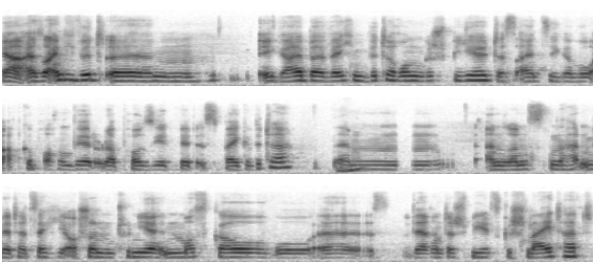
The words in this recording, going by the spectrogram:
Ja, also eigentlich wird, ähm, egal bei welchen Witterungen gespielt, das Einzige, wo abgebrochen wird oder pausiert wird, ist bei Gewitter. Mhm. Ähm, ansonsten hatten wir tatsächlich auch schon ein Turnier in Moskau, wo äh, es während des Spiels geschneit hat.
